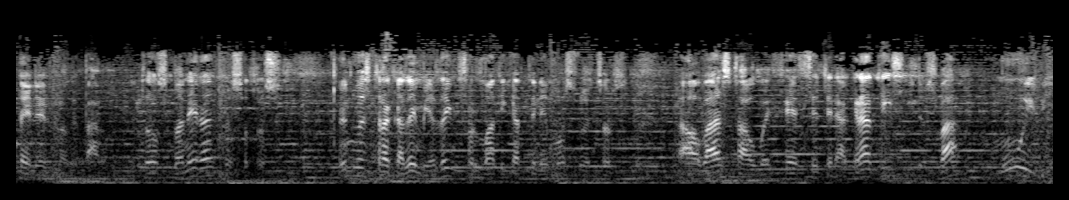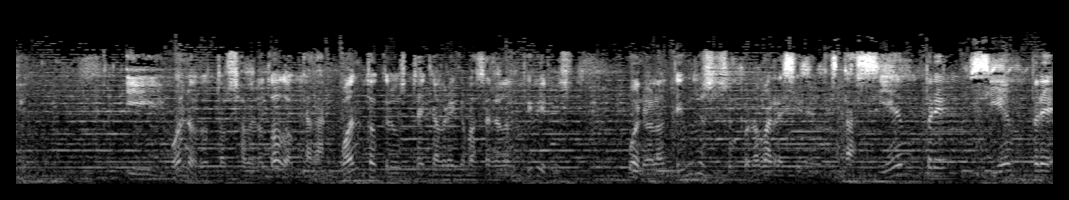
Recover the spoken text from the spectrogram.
tenerlo de pago. De todas maneras, nosotros en nuestra academia de informática tenemos nuestros Avast, AVG, etcétera, gratis y nos va muy bien. Y bueno, doctor, sábelo todo. ¿Cada cuánto cree usted que habría que pasar el antivirus? Bueno, el antivirus es un programa residente, está siempre, siempre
